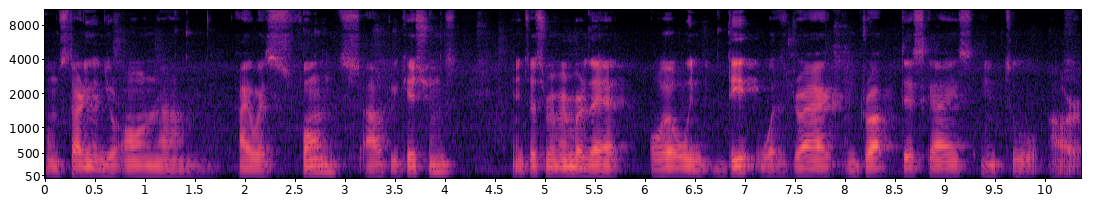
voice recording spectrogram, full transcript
on starting on your own um, iOS phones applications and just remember that all we did was drag and drop these guys into our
